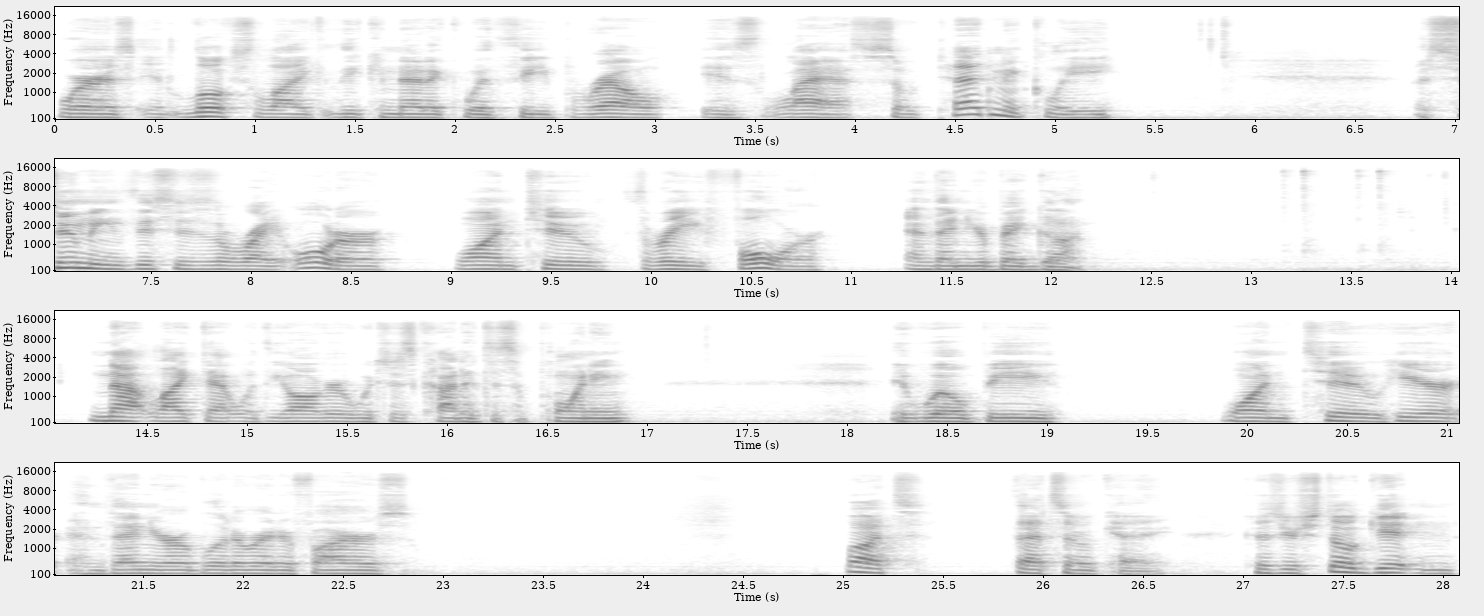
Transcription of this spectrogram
whereas it looks like the kinetic with the Burrell is last. So technically, assuming this is the right order, one, two, three, four, and then your big gun. Not like that with the Augur, which is kind of disappointing. It will be one, two here, and then your obliterator fires. But that's okay because you're still getting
